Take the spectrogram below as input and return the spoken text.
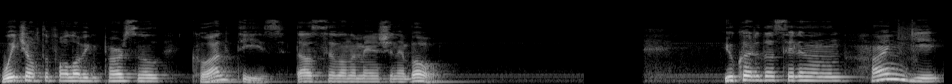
Which of the following personal qualities does Selena mention above? Yukarıda Selena'nın hangi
